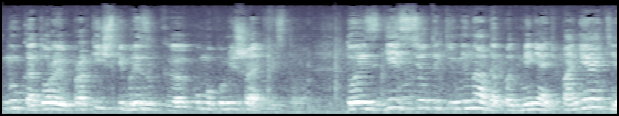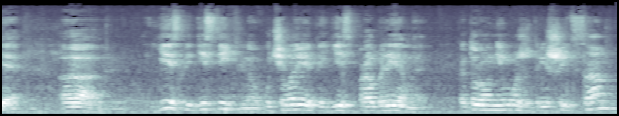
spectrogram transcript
ну, который практически близок к умопомешательству. То есть здесь все-таки не надо подменять понятие, а, если действительно у человека есть проблемы, которые он не может решить сам,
